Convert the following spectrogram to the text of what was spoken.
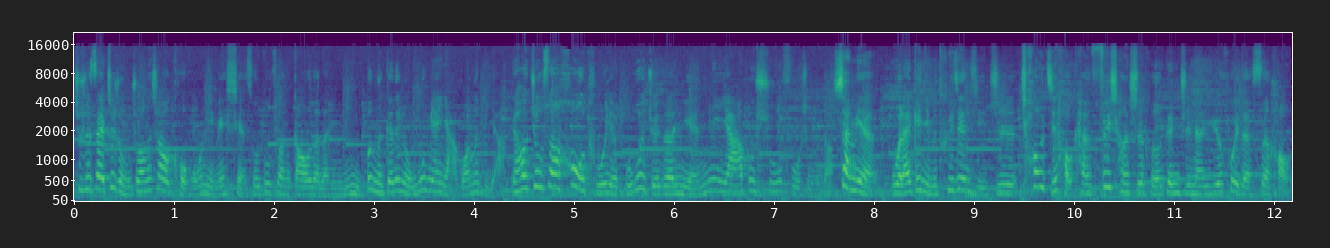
就是在这种妆效口红里面显色度算高的了。你你不能跟那种雾面哑光的比啊。然后就算厚涂也不会觉得黏腻呀、不舒服什么的。下面我来给你们推荐几支超级好看、非常适合跟直男约会的色号。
